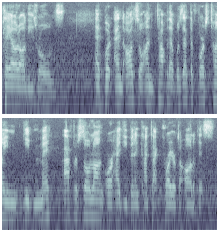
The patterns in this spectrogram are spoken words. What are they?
play out all these roles? Uh, but and also on top of that, was that the first time you'd met after so long, or had you been in contact prior to all of this?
